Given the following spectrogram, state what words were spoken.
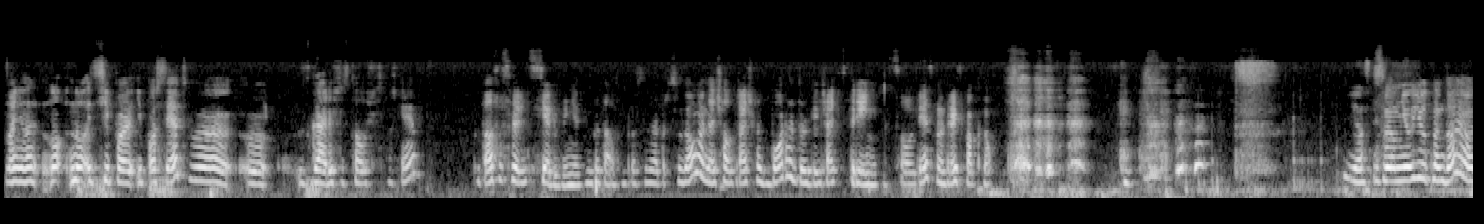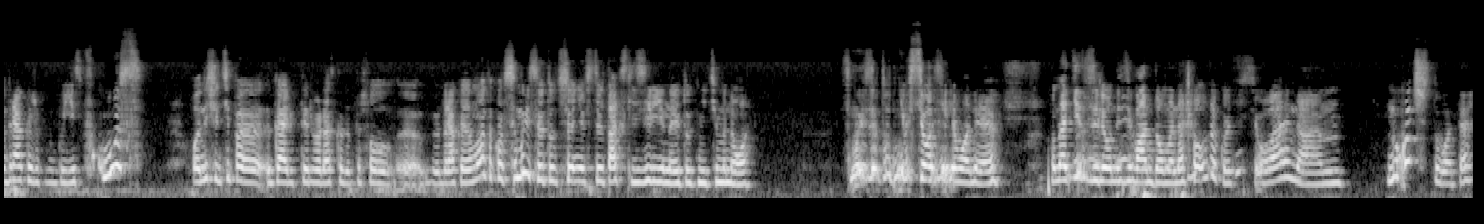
Но, не но, но, типа, и после этого э, с Гарри все стало еще сложнее. Пытался свалить Сербию, нет, не пытался, он просто заперся дома и начал отращивать бороду и лежать в трениках целый день, смотреть в окно. В Ясно. своем неуютном доме у Драка же как бы есть вкус. Он еще, типа, Гарри первый раз, когда пришел э, Драко домой, такой, в смысле, тут не в цветах слезерина, и тут не темно? В смысле, тут не все зеленое? Он один зеленый диван дома нашел, такой, все, да. Ну, хоть что-то.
